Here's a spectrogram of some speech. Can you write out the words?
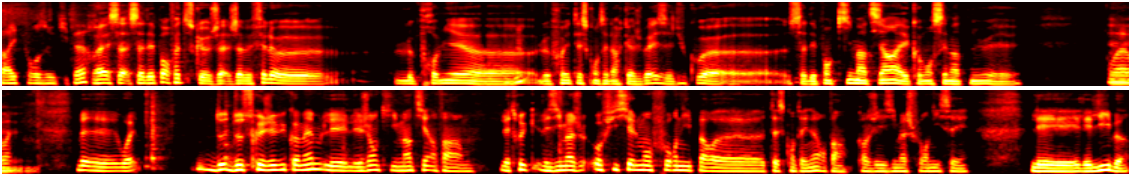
pareil pour Zookeeper. Ouais, ça, ça dépend en fait, parce que j'a- j'avais fait le, le, premier, euh, Mhm. le premier test container Cache-Base, et du coup, ça dépend qui maintient et comment c'est maintenu. Et, et- Ouais, ouais. Mais ouais, de, de ce que j'ai vu quand même, les, les gens qui maintiennent, enfin, les images officiellement fournies par euh, Test Container, enfin, quand j'ai les images fournies, c'est les, les libs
